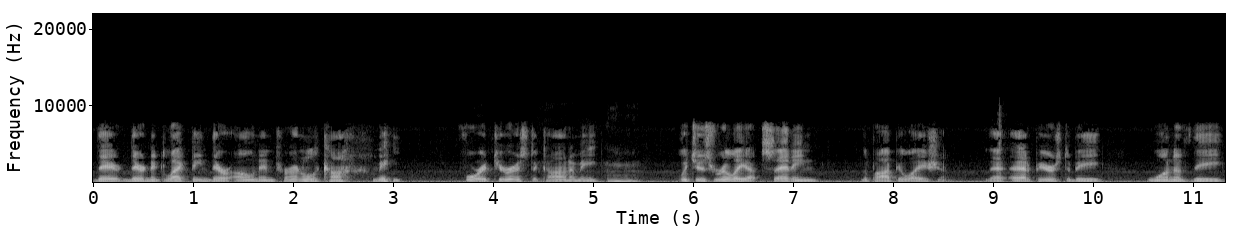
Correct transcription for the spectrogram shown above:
they're they're neglecting their own internal economy for a tourist economy, mm. which is really upsetting the population. That that appears to be one of the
